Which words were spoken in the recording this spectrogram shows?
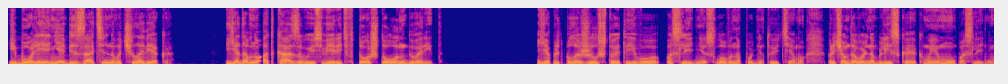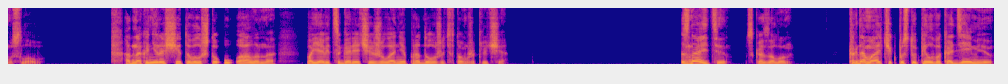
и более необязательного человека. Я давно отказываюсь верить в то, что он говорит. Я предположил, что это его последнее слово на поднятую тему, причем довольно близкое к моему последнему слову. Однако не рассчитывал, что у Алана появится горячее желание продолжить в том же ключе. «Знаете», — сказал он, — «когда мальчик поступил в академию,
